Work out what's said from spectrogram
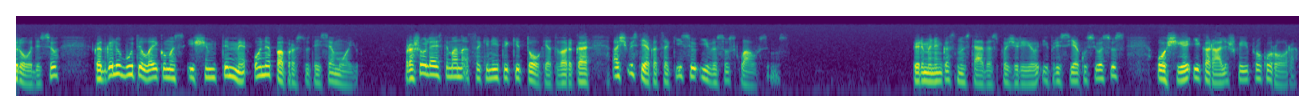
įrodysiu, kad galiu būti laikomas išimtimi, o ne paprastu teisiamuoju. Prašau leisti man atsakinėti kitokią tvarką, aš vis tiek atsakysiu į visus klausimus. Pirmininkas nustebęs pažiūrėjo į prisiekusiuosius, o šie į karališką į prokurorą.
